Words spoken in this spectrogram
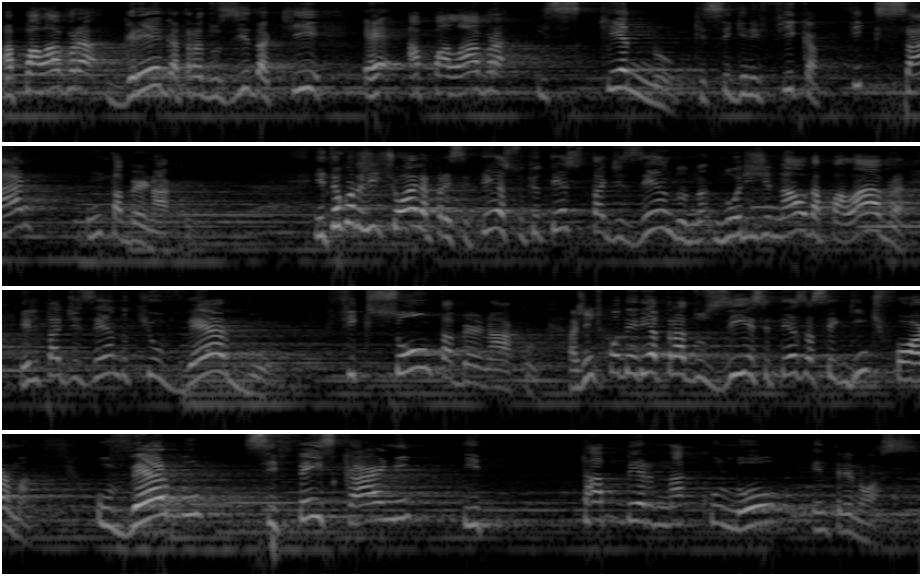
a palavra grega traduzida aqui é a palavra esqueno, que significa fixar um tabernáculo. Então, quando a gente olha para esse texto, o que o texto está dizendo, no original da palavra, ele está dizendo que o Verbo fixou um tabernáculo. A gente poderia traduzir esse texto da seguinte forma: o Verbo se fez carne e tabernaculou entre nós.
